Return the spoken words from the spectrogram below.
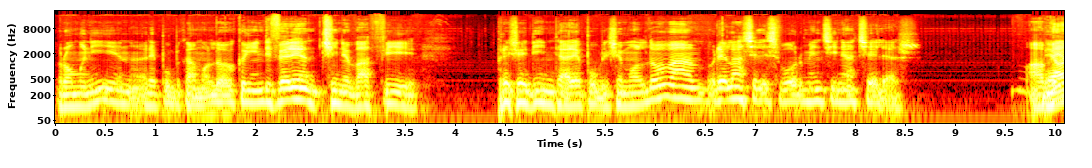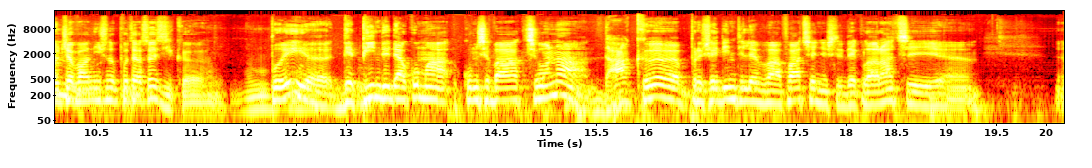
României în Republica Moldova că indiferent cine va fi președinte a Republicii Moldova, relațiile se vor menține aceleași. Avem... altceva nici nu putea să zică. Păi, depinde de acum cum se va acționa. Dacă președintele va face niște declarații uh,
